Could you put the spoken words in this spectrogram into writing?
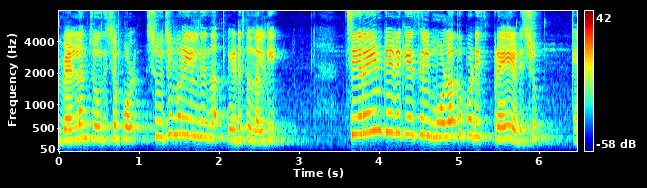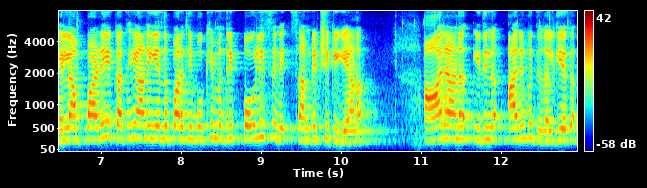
വെള്ളം ചോദിച്ചപ്പോൾ ശുചിമുറിയിൽ നിന്ന് എടുത്തു നൽകി. ചിറയിൻ കീഴ് കേസിൽ മുളക് പൊടി സ്പ്രേ അടിച്ചു. എല്ലാം പഴയ കഥയാണ് എന്ന് പറഞ്ഞ് മുഖ്യമന്ത്രി പോലീസിനെ സംരക്ഷിക്കുകയാണ്. ആരാണ് ഇതിന് അനുമതി നൽകിയത്?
